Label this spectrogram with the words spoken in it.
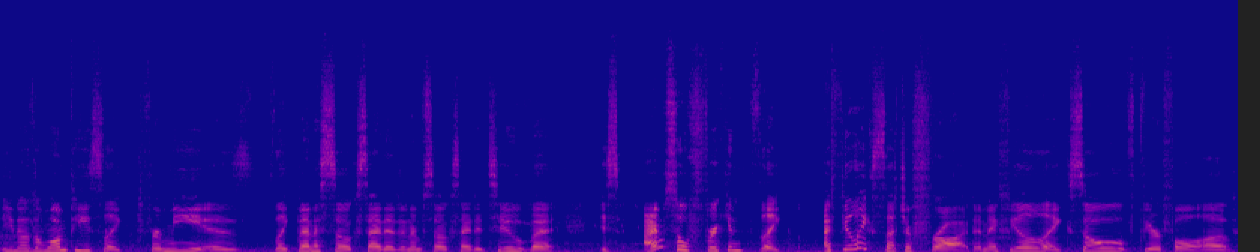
you know, the one piece like for me is like Ben is so excited, and I'm so excited too. But is I'm so freaking like I feel like such a fraud, and I feel like so fearful of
